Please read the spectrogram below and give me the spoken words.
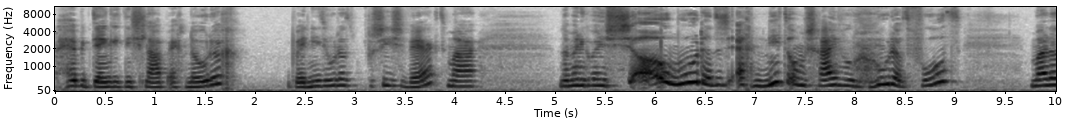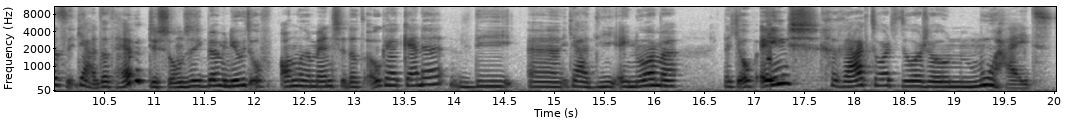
heb ik denk ik die slaap echt nodig. Ik weet niet hoe dat precies werkt, maar dan ben ik opeens zo moe. Dat is echt niet te omschrijven hoe dat voelt. Maar dat, ja, dat heb ik dus soms. Dus ik ben benieuwd of andere mensen dat ook herkennen. Die, uh, ja, die enorme. Dat je opeens geraakt wordt door zo'n moeheid.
